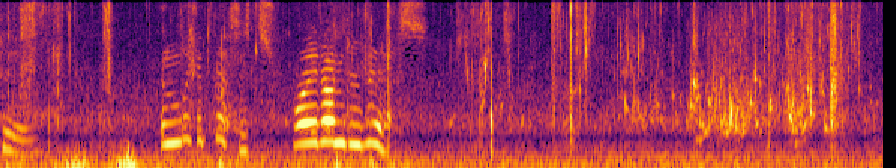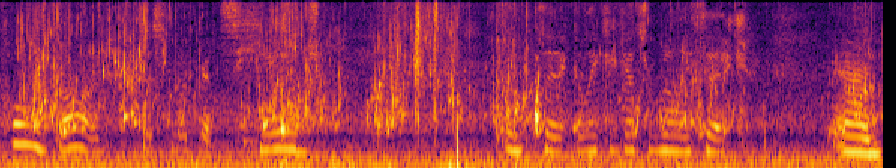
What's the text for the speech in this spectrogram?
shit. And look at this. It's right under this. Oh Holy God, this mud gets huge and thick. Like it gets really thick and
